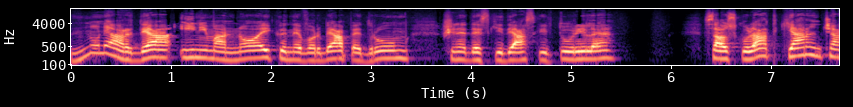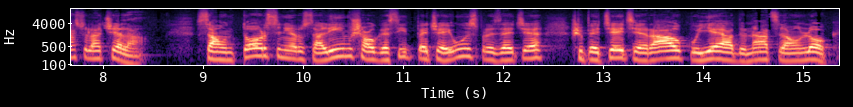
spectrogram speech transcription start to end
nu ne ardea inima noi când ne vorbea pe drum și ne deschidea scripturile? S-au sculat chiar în ceasul acela. S-au întors în Ierusalim și au găsit pe cei 11 și pe cei ce erau cu ei adunați la un loc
